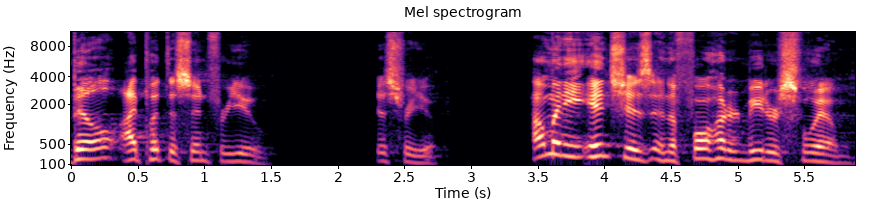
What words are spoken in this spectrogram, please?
Bill, I put this in for you, just for you. How many inches in the 400 meter swim?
